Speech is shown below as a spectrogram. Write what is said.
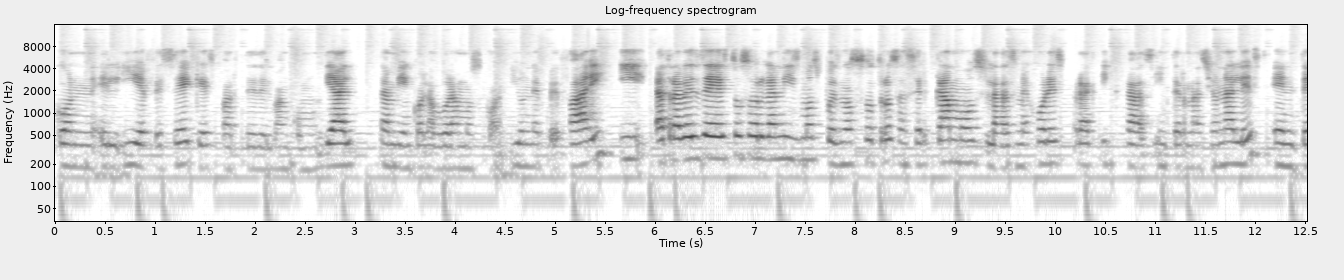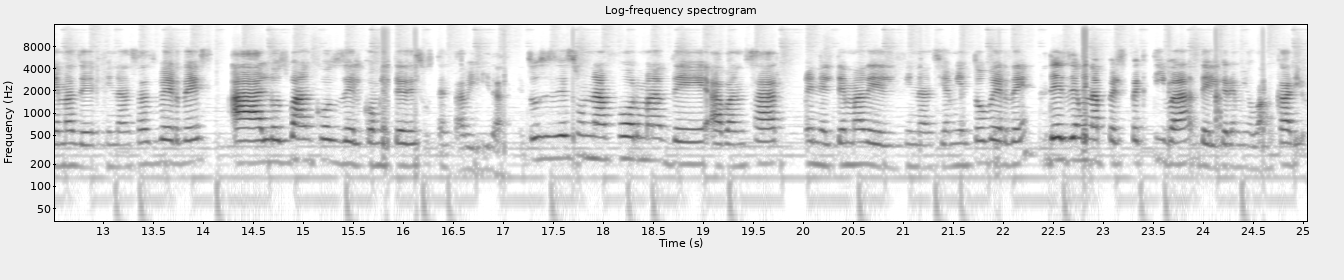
con el IFC, que es parte del Banco Mundial, también colaboramos con UNEPFI y a través de estos organismos pues nosotros acercamos las mejores prácticas internacionales en temas de finanzas verdes a los bancos del Comité de Sustentabilidad. Entonces es una forma de avanzar en el tema del financiamiento verde desde una perspectiva del gremio bancario.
